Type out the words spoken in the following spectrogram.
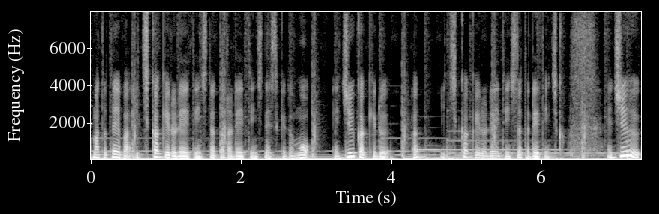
まあ、例えば 1×0.1 だったら0.1ですけども、10×1×0.1 だったら0.1か。10,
